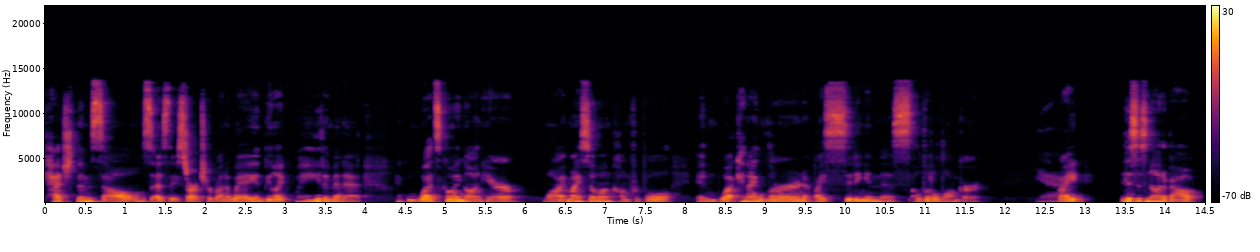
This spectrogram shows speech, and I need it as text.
catch themselves as they start to run away and be like wait a minute like, what's going on here? Why am I so uncomfortable? And what can I learn by sitting in this a little longer? Yeah. Right? This is not about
